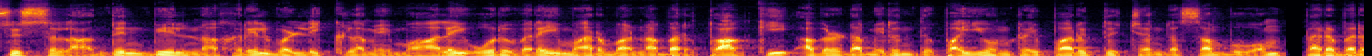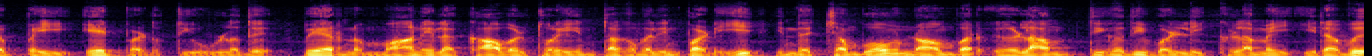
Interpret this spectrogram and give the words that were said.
சுவிட்சர்லாந்தின் பீல் நகரில் வெள்ளிக்கிழமை மாலை ஒருவரை மர்ம நபர் தாக்கி அவரிடமிருந்து பையொன்றை பறித்துச் சென்ற சம்பவம் பரபரப்பை ஏற்படுத்தியுள்ளது. பேர்ன் மாநில காவல்துறையின் தகவலின்படி இந்த சம்பவம் நவம்பர் ஏழாம் திகதி வெள்ளிக்கிழமை இரவு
